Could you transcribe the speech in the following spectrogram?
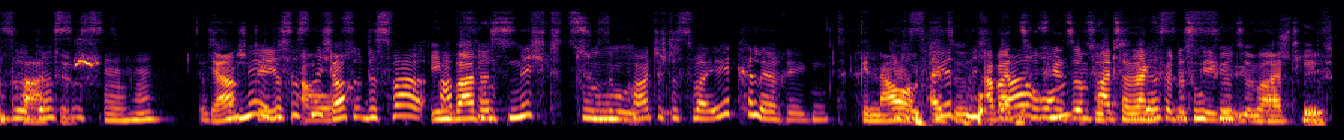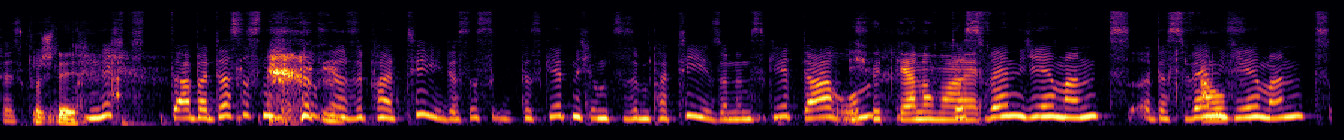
Also das ist, mhm. Das ja, nee, das ist nicht so, das war Ihm war das nicht zu, zu sympathisch, das war ekelerregend. Genau, also aber darum, zu viel Sympathie für das zu viel Sympathie Verstehe ich. Nicht, aber das ist nicht zu viel Sympathie, das ist das geht nicht um Sympathie, sondern es geht darum, dass wenn jemand, dass wenn jemand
